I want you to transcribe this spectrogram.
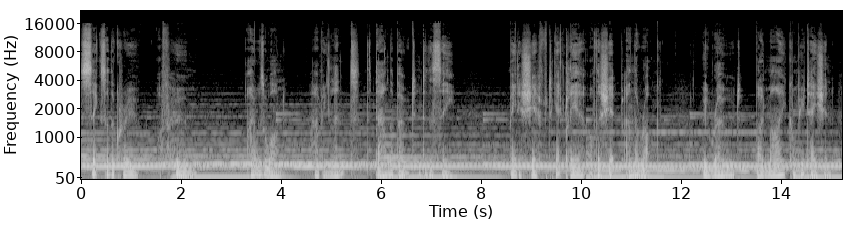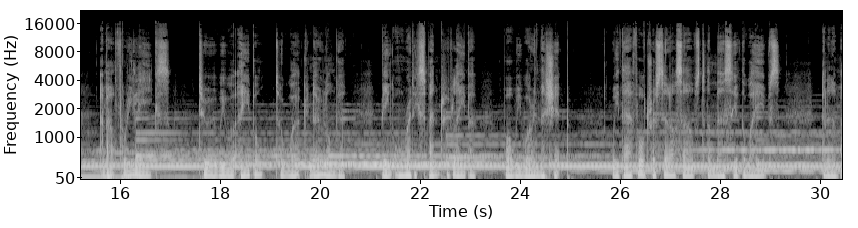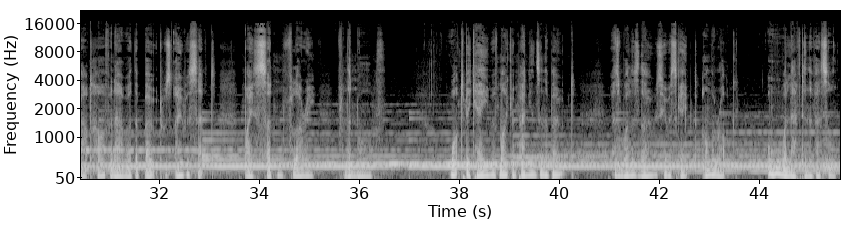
Six of the crew, of whom I was one, having leant down the boat into the sea, made a shift to get clear of the ship and the rock. We rowed, by my computation, about three leagues till we were able to work no longer, being already spent with labour while we were in the ship. We therefore trusted ourselves to the mercy of the waves, and in about half an hour the boat was overset by a sudden flurry from the north. What became of my companions in the boat, as well as those who escaped on the rock, or were left in the vessel,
